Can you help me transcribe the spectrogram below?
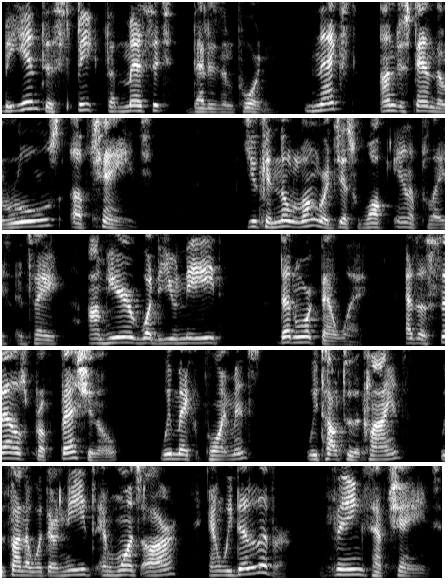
Begin to speak the message that is important. Next, understand the rules of change. You can no longer just walk in a place and say, I'm here. What do you need? Doesn't work that way. As a sales professional, we make appointments. We talk to the clients. We find out what their needs and wants are and we deliver. Things have changed.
